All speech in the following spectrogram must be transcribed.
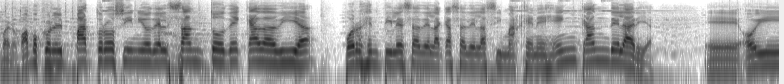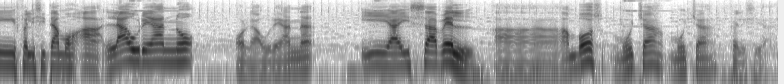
Bueno, vamos con el patrocinio del santo de cada día por gentileza de la Casa de las Imágenes en Candelaria. Eh, hoy felicitamos a Laureano o Laureana y a Isabel. A ambos muchas, muchas felicidades.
